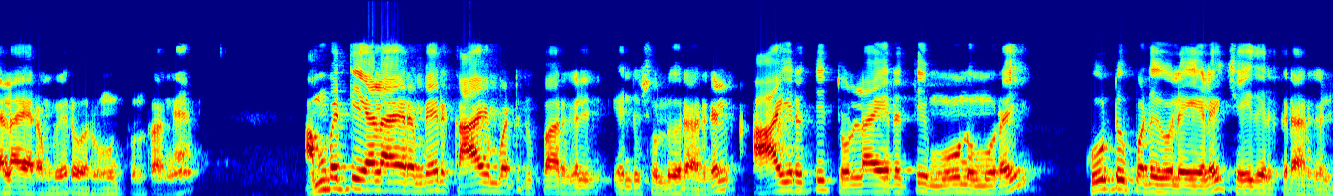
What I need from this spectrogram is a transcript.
ஏழாயிரம் பேர் வரும்னு சொல்கிறாங்க ஐம்பத்தி ஏழாயிரம் பேர் காயம்பட்டிருப்பார்கள் என்று சொல்லுகிறார்கள். ஆயிரத்தி தொள்ளாயிரத்தி மூணு முறை கூட்டுப்படுகொலைகளை செய்திருக்கிறார்கள்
